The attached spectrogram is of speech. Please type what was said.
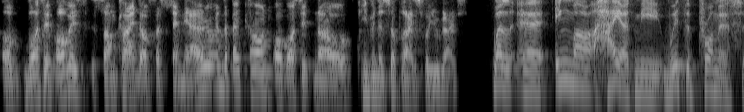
Or was it always some kind of a scenario in the background, or was it now even a surprise for you guys? Well, uh, Ingmar hired me with the promise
